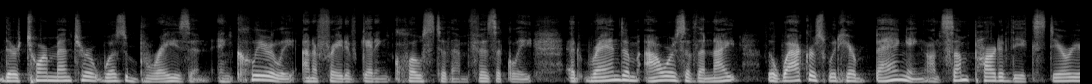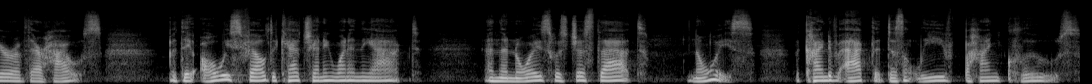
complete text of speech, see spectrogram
Their tormentor was brazen and clearly unafraid of getting close to them physically. At random hours of the night, the Wackers would hear banging on some part of the exterior of their house, but they always failed to catch anyone in the act. And the noise was just that noise, the kind of act that doesn't leave behind clues.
